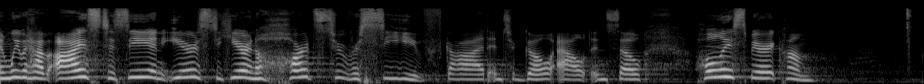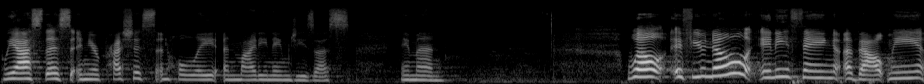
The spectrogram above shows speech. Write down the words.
and we would have eyes to see and ears to hear and hearts to receive, God, and to go out. And so, Holy Spirit, come. We ask this in your precious and holy and mighty name, Jesus. Amen. Well, if you know anything about me,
